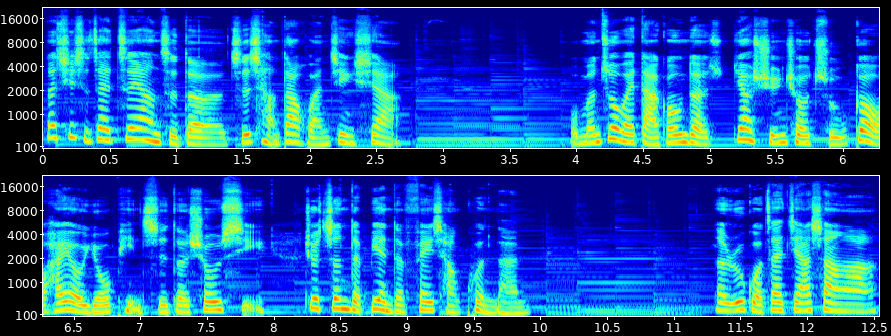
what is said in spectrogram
那其实，在这样子的职场大环境下，我们作为打工的，要寻求足够还有有品质的休息，就真的变得非常困难。那如果再加上啊，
